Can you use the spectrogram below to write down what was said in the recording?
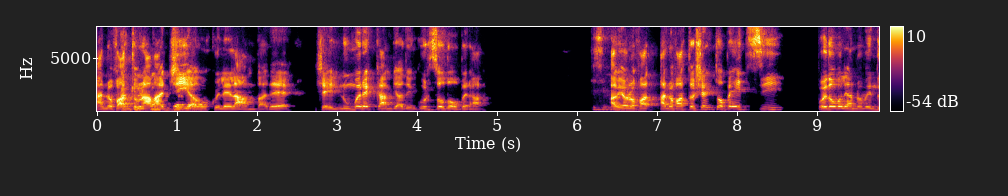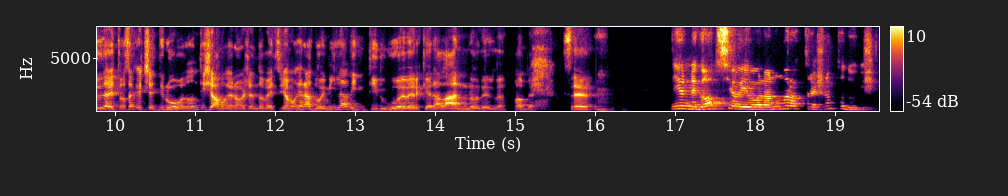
Hanno fatto una magia con quelle lampade, eh. Cioè il numero è cambiato in corso d'opera. Sì, sì, fa- hanno fatto 100 pezzi, poi dopo le hanno vendute e ha detto, sai che c'è di nuovo? Non diciamo che erano 100 pezzi, diciamo che era 2022 perché era l'anno del... Vabbè, se... Io in negozio avevo la numero 312.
